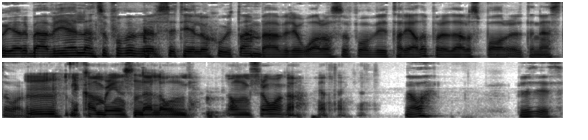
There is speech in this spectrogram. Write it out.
Och är det bävergällen så får vi väl se till att skjuta en bäver i år och så får vi ta reda på det där och spara det till nästa år. Mm, det kan bli en sån där lång, lång fråga helt enkelt. Ja, precis.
